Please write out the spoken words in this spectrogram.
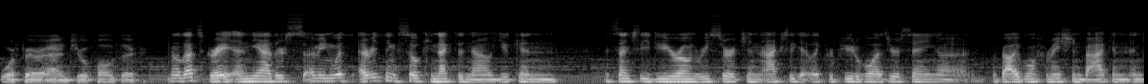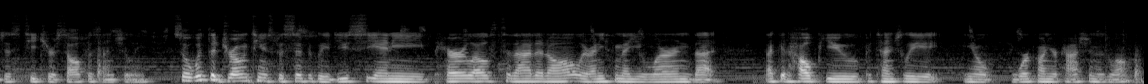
warfare and geopolitics. no, that's great, and yeah, there's. I mean, with everything so connected now, you can essentially do your own research and actually get like reputable, as you're saying, uh, valuable information back, and, and just teach yourself essentially. So, with the drone team specifically, do you see any parallels to that at all, or anything that you learned that that could help you potentially, you know, work on your passion as well?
